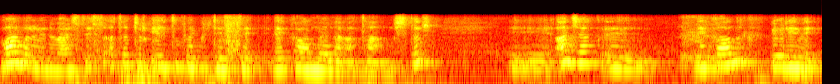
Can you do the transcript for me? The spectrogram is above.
Marmara Üniversitesi Atatürk Eğitim Fakültesi dekanlığına atanmıştır. E, ancak e, dekanlık görevi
